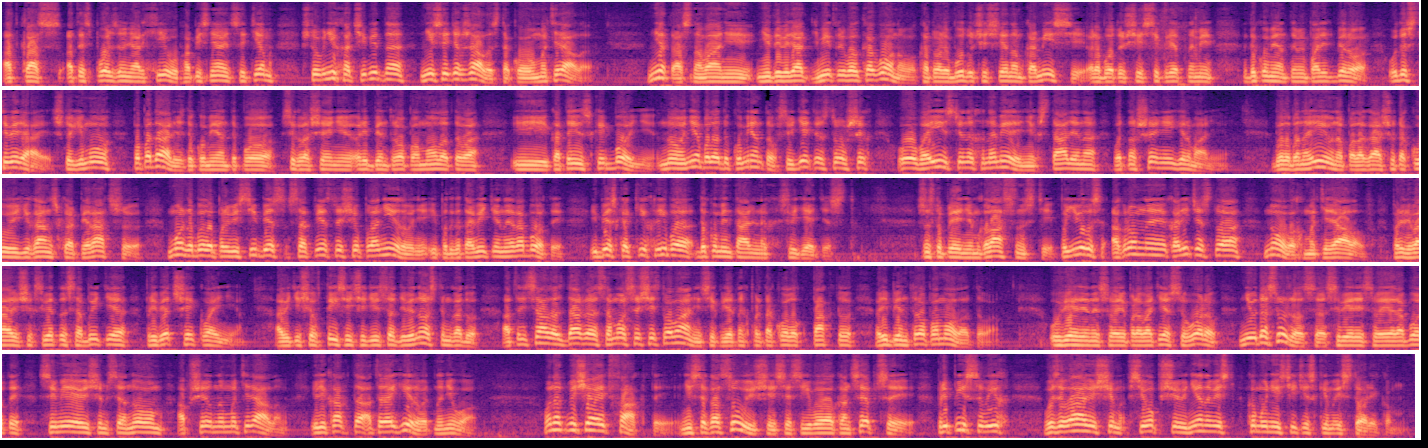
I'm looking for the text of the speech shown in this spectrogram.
Отказ от использования архивов объясняется тем, что в них, очевидно, не содержалось такого материала. Нет оснований не доверять Дмитрию Волкогонову, который, будучи членом комиссии, работающей с секретными документами Политбюро, удостоверяет, что ему попадались документы по соглашению Риббентропа-Молотова и Катынской бойни, но не было документов, свидетельствовавших о воинственных намерениях Сталина в отношении Германии. Было бы наивно полагать, что такую гигантскую операцию можно было провести без соответствующего планирования и подготовительной работы, и без каких-либо документальных свидетельств. С наступлением гласности появилось огромное количество новых материалов, проливающих свет на события, приведшие к войне. А ведь еще в 1990 году отрицалось даже само существование секретных протоколов к пакту Риббентропа-Молотова. Уверенный в своей правоте, Суворов не удосужился сверить свои работы с имеющимся новым обширным материалом или как-то отреагировать на него. Он отмечает факты, не согласующиеся с его концепцией, приписывая их вызывающим всеобщую ненависть коммунистическим историкам.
